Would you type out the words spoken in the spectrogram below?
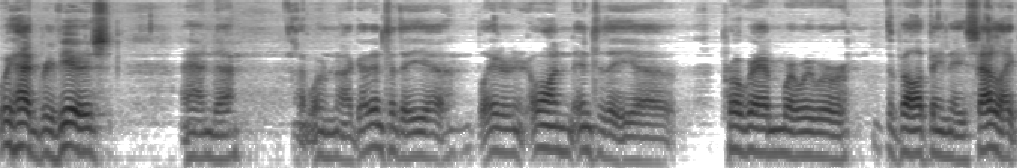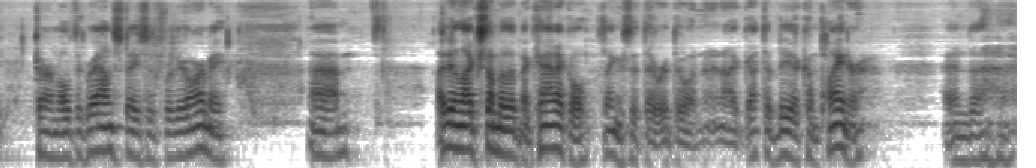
we had reviews, and uh, when I got into the uh, later on into the uh, program where we were developing the satellite terminals, the ground stations for the Army, um, I didn't like some of the mechanical things that they were doing, and I got to be a complainer. And uh,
